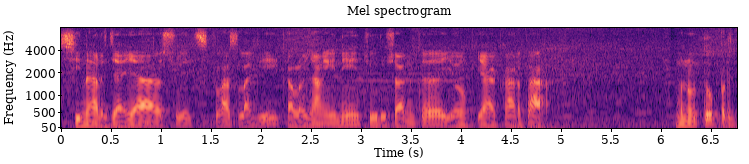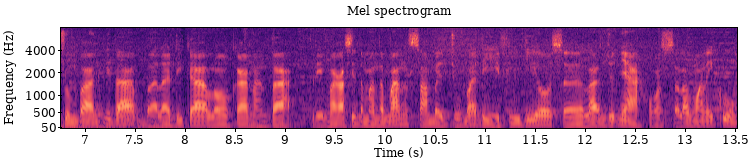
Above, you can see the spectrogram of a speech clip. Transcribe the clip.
Sinar Jaya switch kelas lagi. Kalau yang ini jurusan ke Yogyakarta. Menutup perjumpaan kita Baladika Lokananta. Terima kasih teman-teman. Sampai jumpa di video selanjutnya. Wassalamualaikum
